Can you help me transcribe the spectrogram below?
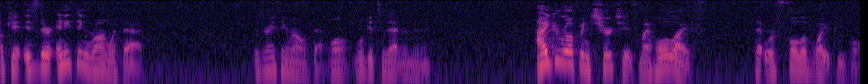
okay, is there anything wrong with that? Is there anything wrong with that? Well, we'll get to that in a minute. I grew up in churches my whole life that were full of white people.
